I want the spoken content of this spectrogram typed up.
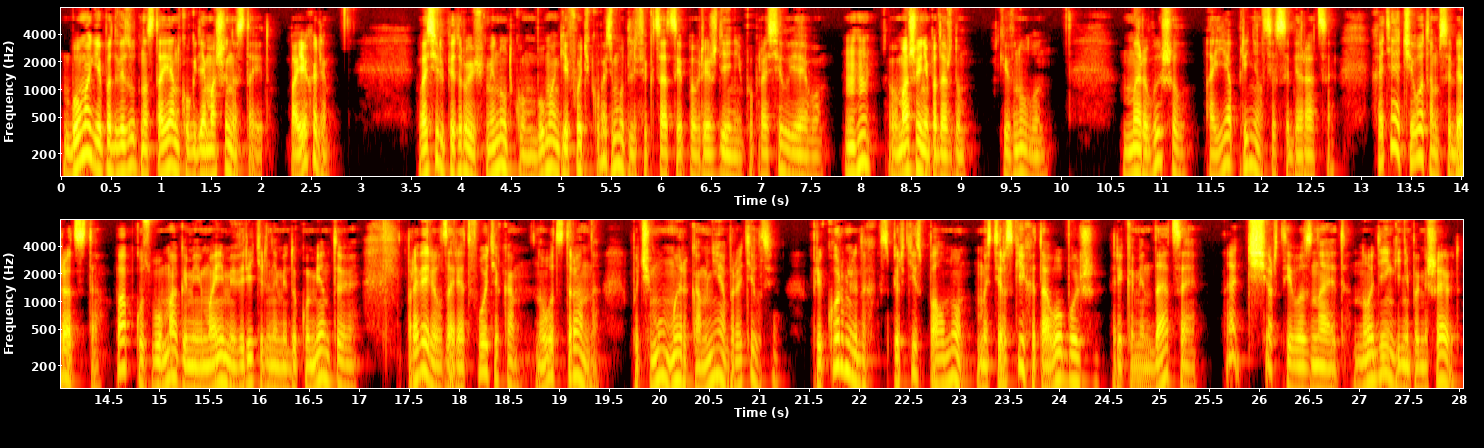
Бумаги подвезут на стоянку, где машина стоит. Поехали? Василий Петрович, минутку. Бумаги фотик возьму для фиксации повреждений, попросил я его. Угу, в машине подожду, кивнул он. Мэр вышел, а я принялся собираться. Хотя чего там собираться-то? Папку с бумагами и моими верительными документами. Проверил заряд фотика. Но вот странно, почему мэр ко мне обратился? Прикормленных экспертиз полно, мастерских и того больше. Рекомендация? А черт его знает, но деньги не помешают.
